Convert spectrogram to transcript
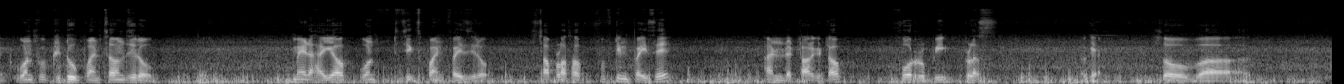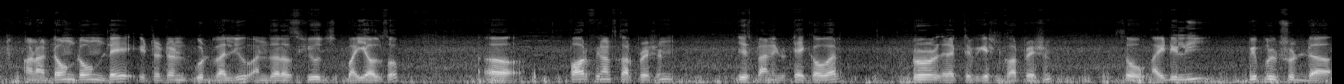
at 152.70 made a high of 156.50 stop loss of 15 paise and a target of 4 rupee plus. Okay. So uh, on a down down day it returned good value and there was huge buy also. Uh, power finance corporation is planning to take over rural electrification corporation. So ideally people should uh,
